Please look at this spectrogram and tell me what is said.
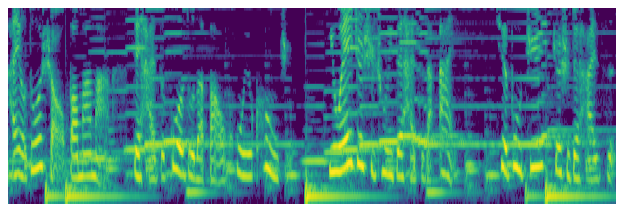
还有多少包妈妈对孩子过度的保护与控制，以为这是出于对孩子的爱，却不知这是对孩子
